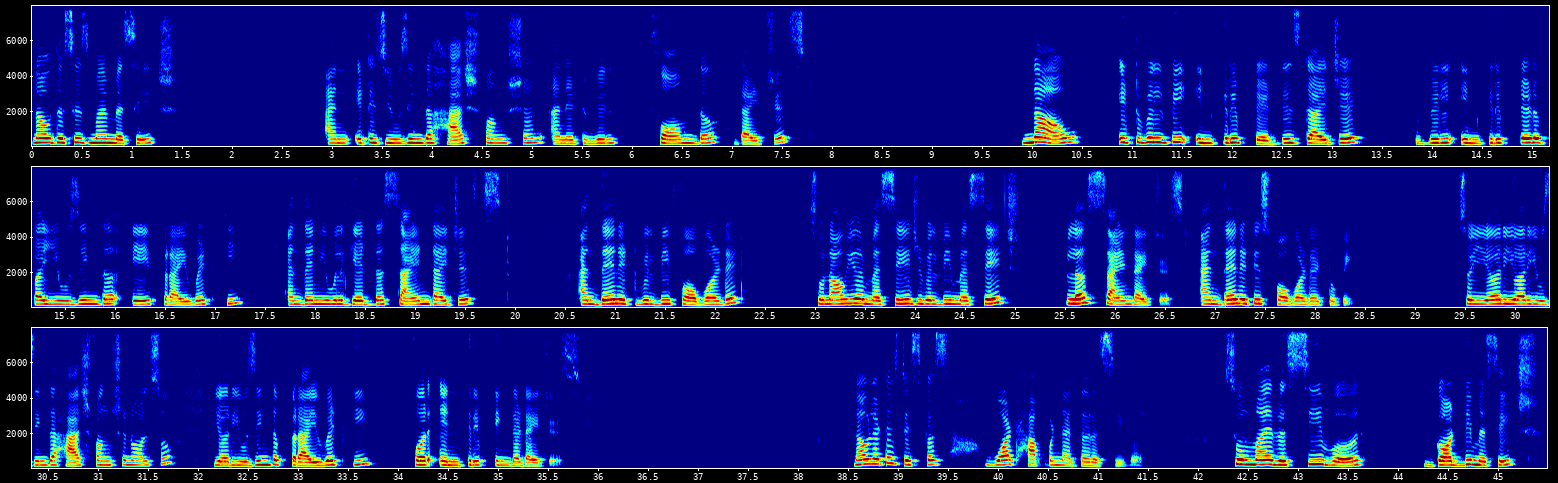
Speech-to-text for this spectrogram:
Now this is my message and it is using the hash function and it will form the digest. Now it will be encrypted. This digest will encrypted by using the A private key and then you will get the signed digest and then it will be forwarded. So now your message will be message plus signed digest and then it is forwarded to B. So here you are using the hash function also. You are using the private key for encrypting the digest. Now let us discuss what happened at the receiver. So my receiver got the message.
